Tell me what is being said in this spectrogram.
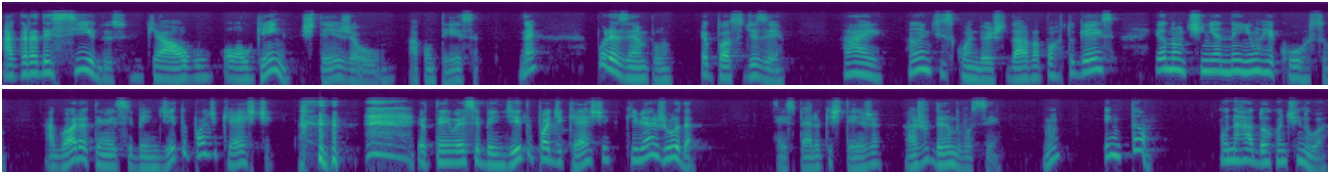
agradecidos que algo ou alguém esteja ou aconteça, né? Por exemplo, eu posso dizer: "Ai, antes quando eu estudava português, eu não tinha nenhum recurso. Agora eu tenho esse bendito podcast. eu tenho esse bendito podcast que me ajuda. Eu espero que esteja ajudando você. Hum? Então, o narrador continua.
